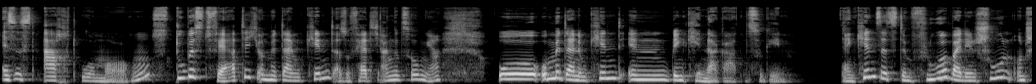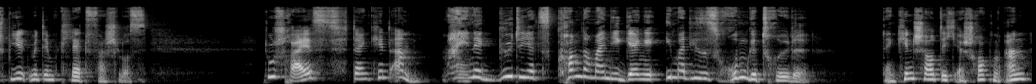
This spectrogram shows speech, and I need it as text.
Es ist 8 Uhr morgens. Du bist fertig und mit deinem Kind, also fertig angezogen, ja, um mit deinem Kind in den Kindergarten zu gehen. Dein Kind sitzt im Flur bei den Schuhen und spielt mit dem Klettverschluss. Du schreist dein Kind an. Meine Güte, jetzt komm doch mal in die Gänge, immer dieses Rumgetrödel. Dein Kind schaut dich erschrocken an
